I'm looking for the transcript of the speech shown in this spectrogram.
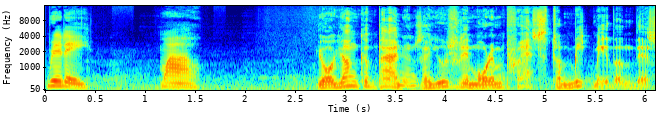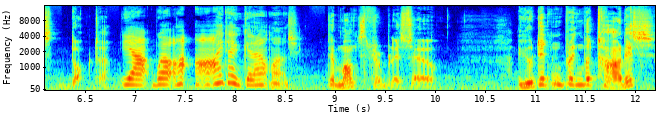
really? Wow. Your young companions are usually more impressed to meet me than this, Doctor. Yeah, well, I, I don't get out much. Demonstrably so. You didn't bring the TARDIS?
